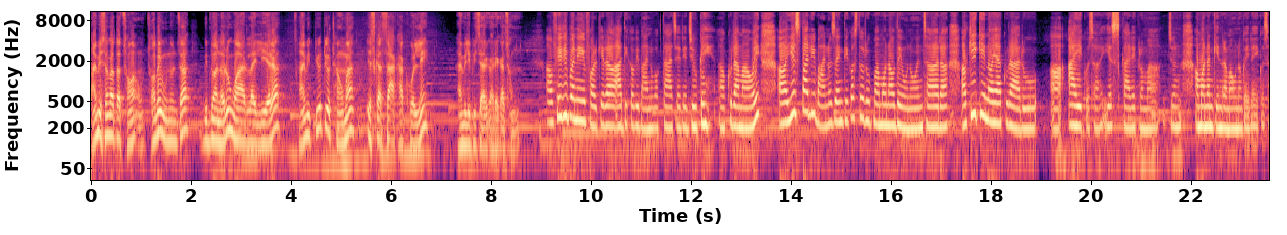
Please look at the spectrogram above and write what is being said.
हामीसँग त छ छँदै हुनुहुन्छ विद्वानहरू उहाँहरूलाई लिएर हामी त्यो त्यो ठाउँमा यसका शाखा खोल्ने हामीले विचार गरेका छौँ। फेरि पनि फर्केर आदिकवि भानुभक्त आचार्यज्यूकै कुरामा है। यसपालि भानु जयन्ती कस्तो रूपमा मनाउँदै हुनुहुन्छ र के के नयाँ कुराहरू आएको छ यस कार्यक्रममा जुन मनन केन्द्रमा हुन गइरहेको छ?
